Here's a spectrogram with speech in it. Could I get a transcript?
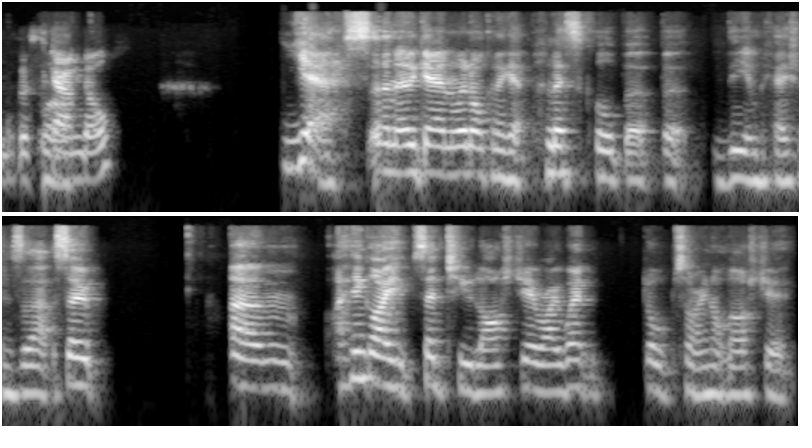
The scandal. Yes, and again, we're not going to get political, but but the implications of that. So, um, I think I said to you last year, I went, oh, sorry, not last year,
